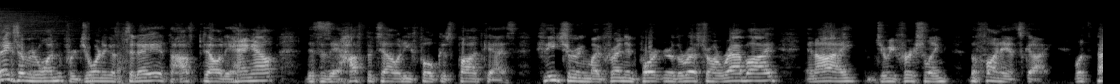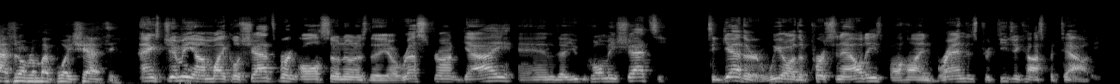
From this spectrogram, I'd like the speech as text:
Thanks, everyone, for joining us today at the Hospitality Hangout. This is a hospitality focused podcast featuring my friend and partner, the restaurant rabbi, and I, Jimmy Frischling, the finance guy. Let's pass it over to my boy Shatsy. Thanks, Jimmy. I'm Michael Schatzberg, also known as the uh, restaurant guy, and uh, you can call me Shatsy. Together, we are the personalities behind branded strategic hospitality.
